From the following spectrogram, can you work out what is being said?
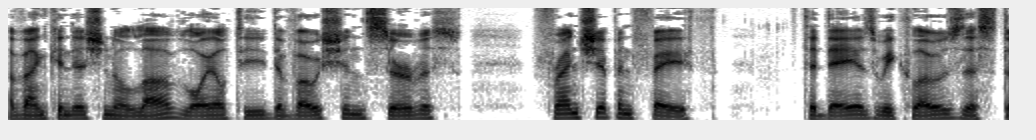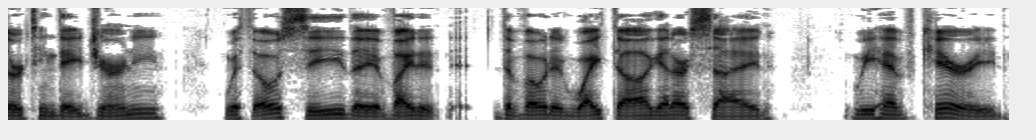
of unconditional love, loyalty, devotion, service, friendship, and faith. Today, as we close this 13 day journey, with OC, the invited, devoted white dog at our side, we have carried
